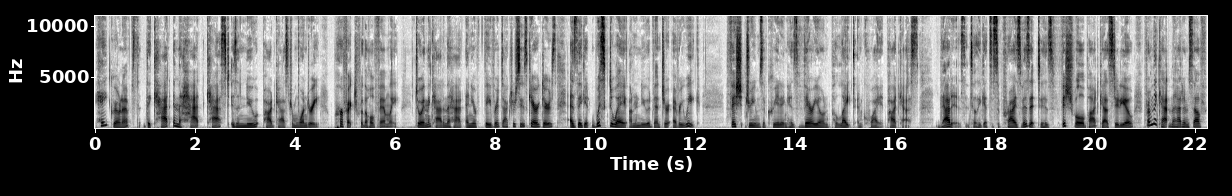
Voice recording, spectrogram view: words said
Hey grown-ups, the Cat in the Hat cast is a new podcast from Wondery, perfect for the whole family. Join the Cat in the Hat and your favorite Dr. Seuss characters as they get whisked away on a new adventure every week. Fish dreams of creating his very own polite and quiet podcasts. That is until he gets a surprise visit to his fishbowl podcast studio from the Cat in the Hat himself,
